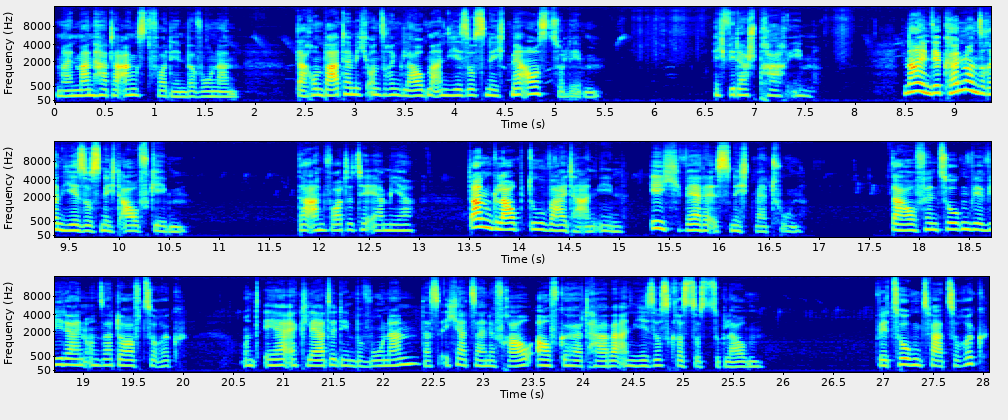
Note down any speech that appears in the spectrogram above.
Mein Mann hatte Angst vor den Bewohnern. Darum bat er mich, unseren Glauben an Jesus nicht mehr auszuleben. Ich widersprach ihm. Nein, wir können unseren Jesus nicht aufgeben. Da antwortete er mir, dann glaub du weiter an ihn. Ich werde es nicht mehr tun. Daraufhin zogen wir wieder in unser Dorf zurück und er erklärte den Bewohnern, dass ich als seine Frau aufgehört habe, an Jesus Christus zu glauben. Wir zogen zwar zurück,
